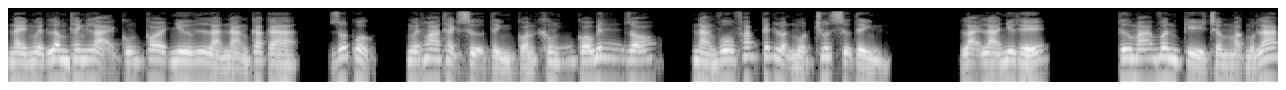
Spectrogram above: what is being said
này Nguyệt Lâm Thanh lại cũng coi như là nàng ca ca, rốt cuộc, Nguyệt Hoa Thạch sự tình còn không có biết rõ, nàng vô pháp kết luận một chút sự tình. Lại là như thế. Tư Mã Vân Kỳ trầm mặc một lát,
